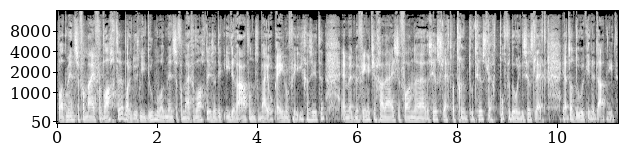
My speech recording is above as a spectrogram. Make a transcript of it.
Wat mensen van mij verwachten, wat ik dus niet doe, maar wat mensen van mij verwachten, is dat ik iedere avond bij op 1 of VI ga zitten. En met mijn vingertje ga wijzen van uh, dat is heel slecht wat Trump doet. Heel slecht, potverdorie, dat is heel slecht. Ja, dat doe ik inderdaad niet.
